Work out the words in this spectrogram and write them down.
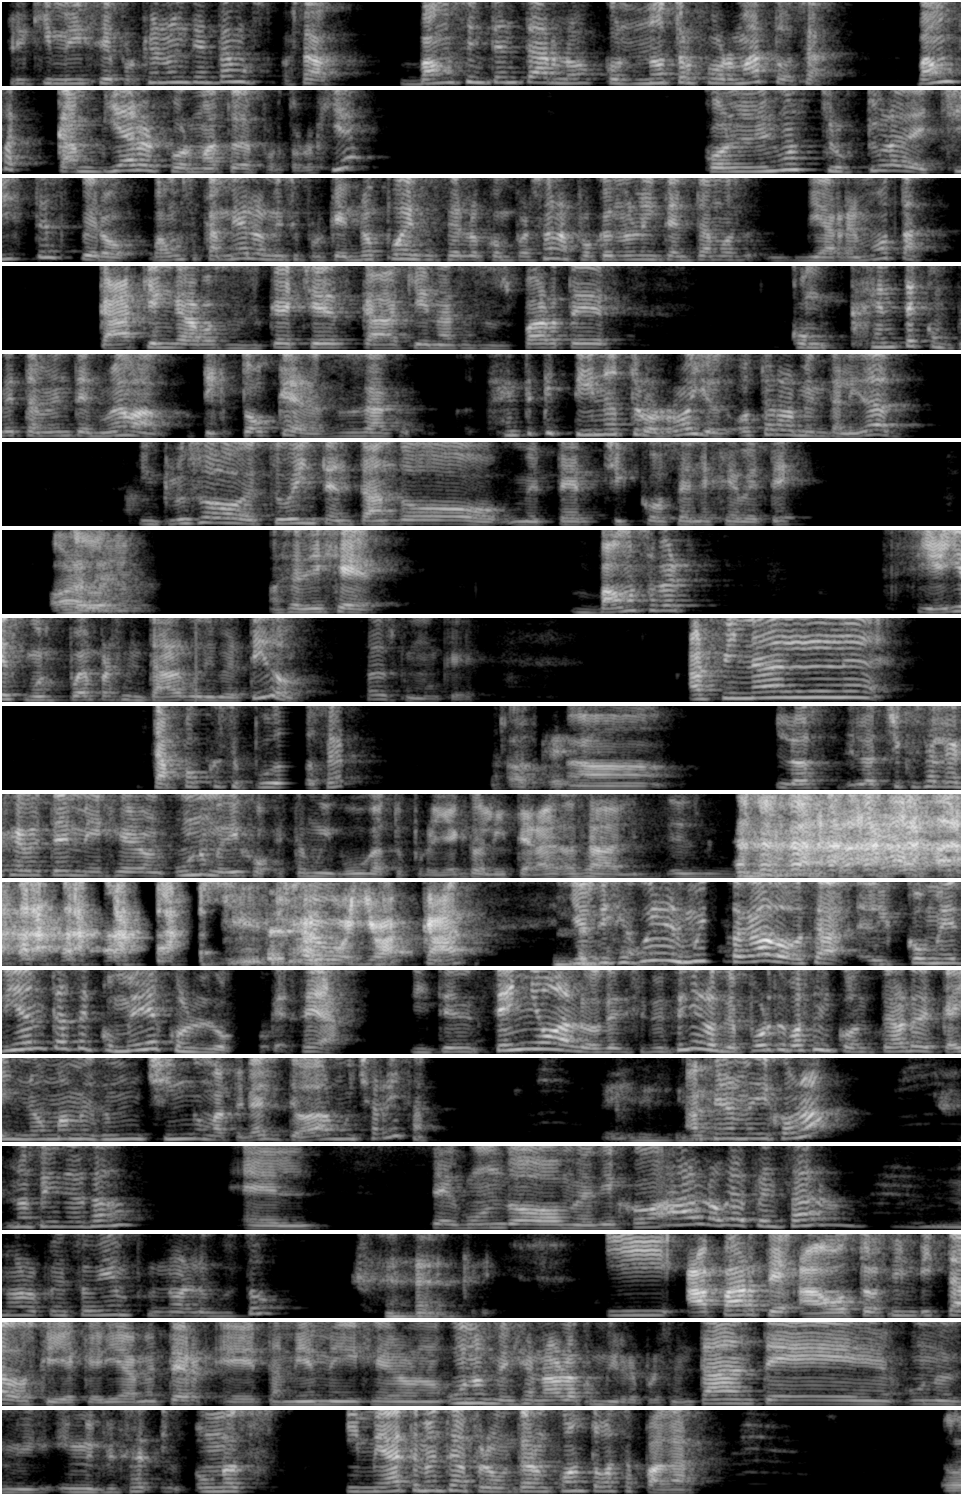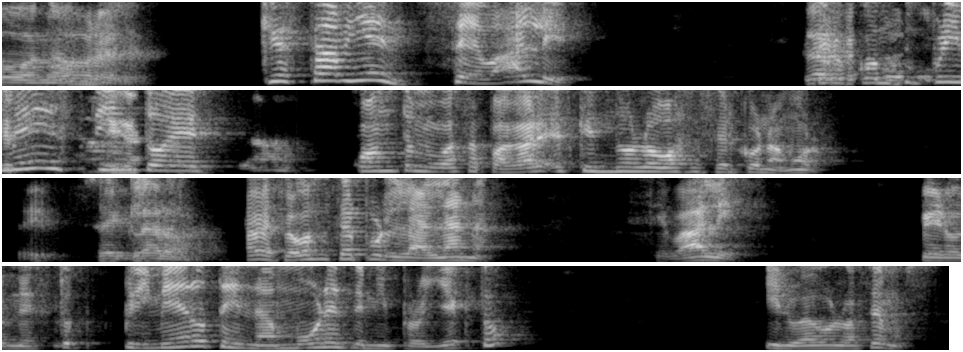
Ricky me dice, ¿por qué no intentamos? O sea, vamos a intentarlo con otro formato. O sea, vamos a cambiar el formato de portología con la misma estructura de chistes, pero vamos a cambiarlo, me dice, porque no puedes hacerlo con personas, porque no lo intentamos vía remota. Cada quien graba sus sketches, cada quien hace sus partes, con gente completamente nueva, TikTokers, o sea, gente que tiene otro rollo, otra mentalidad. Incluso estuve intentando meter chicos LGBT. Órale. O sea, dije, vamos a ver si ellos pueden presentar algo divertido. ¿Sabes? Como que. Al final, tampoco se pudo hacer. Ok. Ah, los, los chicos LGBT me dijeron, uno me dijo, está muy buga tu proyecto, literal, o sea, es... ¿qué, qué hago yo acá? Y yo dije, güey, es muy cagado, o sea, el comediante hace comedia con lo que sea. Y te enseño a los, si te enseño a los deportes vas a encontrar de que ahí no mames un chingo material y te va a dar mucha risa. Sí, sí, sí. Al final me dijo, no, no estoy interesado. El segundo me dijo, ah, lo voy a pensar. No lo pensó bien, pues no les gustó. Y aparte, a otros invitados que ya quería meter, eh, también me dijeron, unos me dijeron, habla con mi representante, unos, y me unos inmediatamente me preguntaron, ¿cuánto vas a pagar? Oh, no. Órale. Que está bien, se vale. Claro, pero con tu primer instinto es, ¿cuánto me vas a pagar? Es que no lo vas a hacer con amor. sí. Sí, claro. ¿Sabes? Lo vas a hacer por la lana. Se vale. Pero necesito primero te enamores de mi proyecto y luego lo hacemos.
